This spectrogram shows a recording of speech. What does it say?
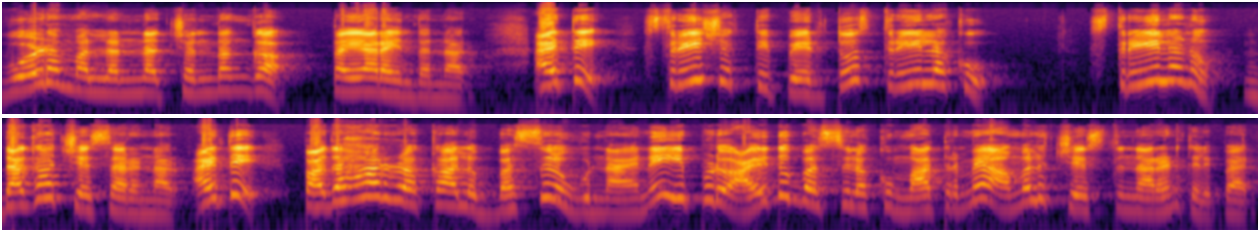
ఓడమల్లన్న చందంగా తయారైందన్నారు. అయితే స్త్రీ శక్తి పేరుతో స్త్రీలకు స్త్రీలను దగా చేశారన్నారు. అయితే పదహారు రకాల బస్సులు ఉన్నాయని ఇప్పుడు ఐదు బస్సులకు మాత్రమే అమలు చేస్తున్నారని తెలిపారు.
